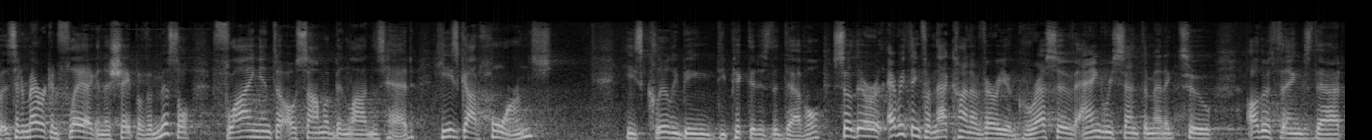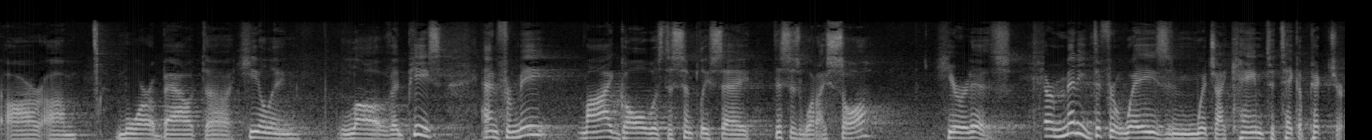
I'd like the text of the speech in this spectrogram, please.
it's an American flag in the shape of a missile flying into Osama bin Laden's head. He's got horns. He's clearly being depicted as the devil. So there are everything from that kind of very aggressive, angry sentiment to other things that are um, more about uh, healing, love, and peace. And for me, my goal was to simply say, this is what I saw, here it is. There are many different ways in which I came to take a picture.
